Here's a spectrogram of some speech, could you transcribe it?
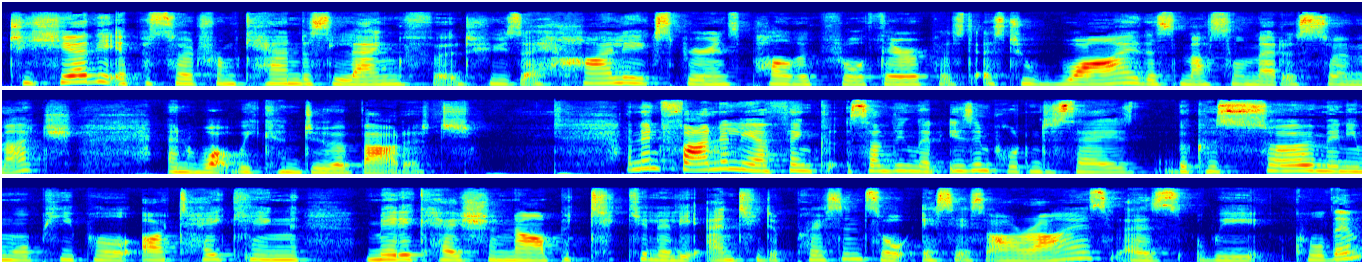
to hear the episode from Candice Langford, who's a highly experienced pelvic floor therapist, as to why this muscle matters so much and what we can do about it. And then finally, I think something that is important to say is because so many more people are taking medication now, particularly antidepressants or SSRIs, as we call them.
